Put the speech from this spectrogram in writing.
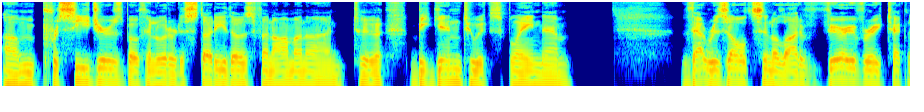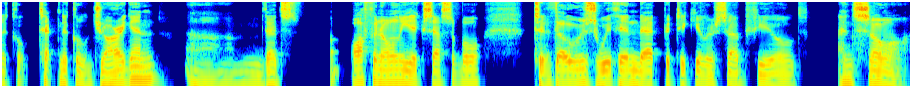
um, procedures, both in order to study those phenomena and to begin to explain them. That results in a lot of very, very technical technical jargon um, that's often only accessible to those within that particular subfield, and so on.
